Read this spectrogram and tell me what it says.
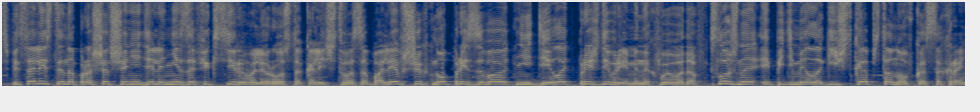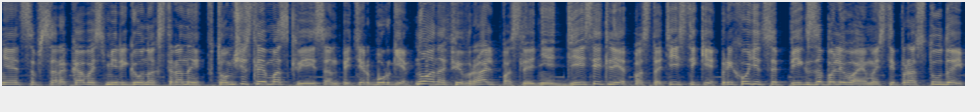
Специалисты на прошедшей неделе не зафиксировали роста количества заболевших, но призывают не делать преждевременных выводов. Сложная эпидемиологическая обстановка сохраняется в 48 регионах страны, в том числе Москве и Санкт-Петербурге. Ну а на февраль, последние 10 лет по статистике, приходится пик заболеваемости простудой.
